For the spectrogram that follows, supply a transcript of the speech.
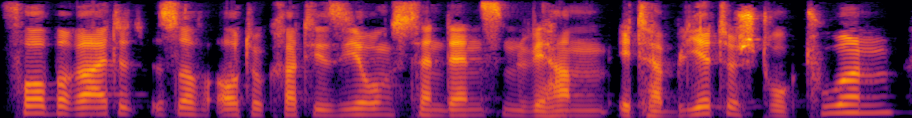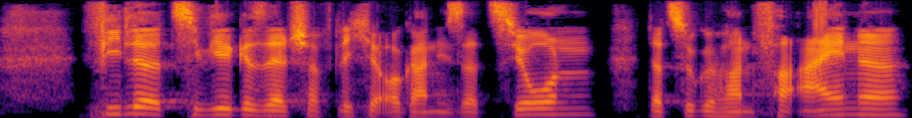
vorbereitet ist auf Autokratisierungstendenzen. Wir haben etablierte Strukturen, viele zivilgesellschaftliche Organisationen, dazu gehören Vereine,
